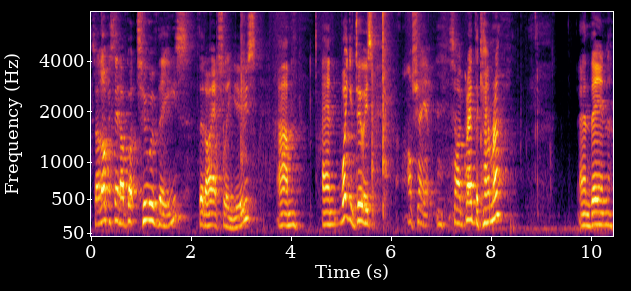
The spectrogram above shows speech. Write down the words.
So like I said, I've got two of these that I actually use. Um, and what you do is, I'll show you. So I grab the camera and then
